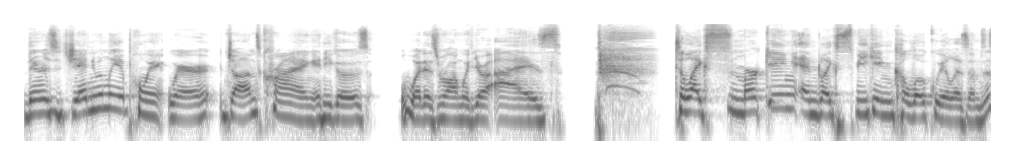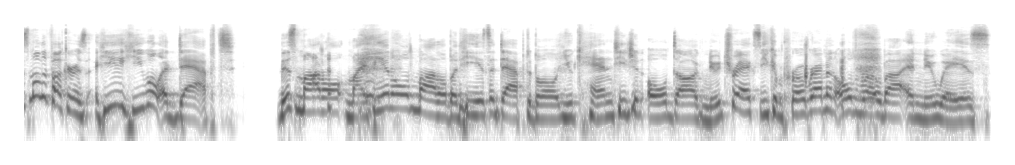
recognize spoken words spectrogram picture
there's genuinely a point where John's crying and he goes, What is wrong with your eyes? to like smirking and like speaking colloquialisms. This motherfucker is he he will adapt. This model might be an old model, but he is adaptable. You can teach an old dog new tricks. You can program an old robot in new ways.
